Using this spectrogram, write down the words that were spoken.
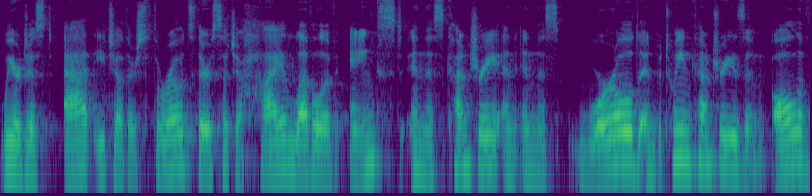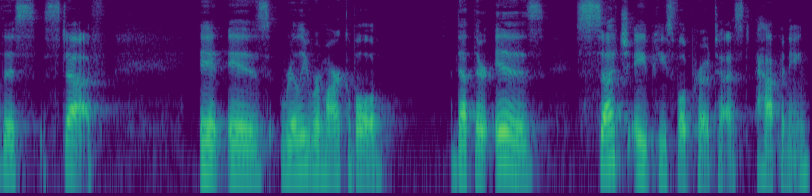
we are just at each other's throats. There's such a high level of angst in this country and in this world and between countries and all of this stuff. It is really remarkable that there is such a peaceful protest happening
